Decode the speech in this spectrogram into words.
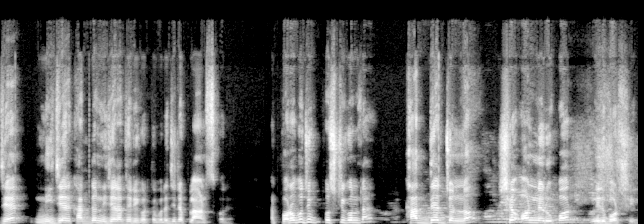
যে নিজের খাদ্য নিজেরা তৈরি করতে পারে, যেটা প্লান্টস করে। আর পরভুজি পুষ্টি কোনটা? খাদ্যের জন্য সে অন্যের উপর নির্ভরশীল।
